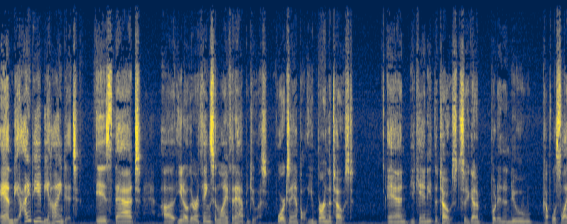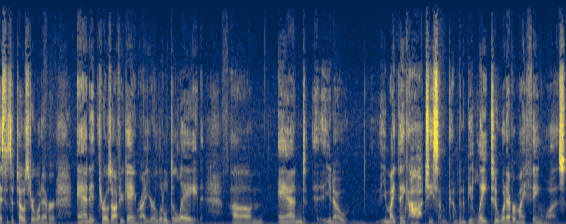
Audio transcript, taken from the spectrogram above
and the idea behind it is that, uh, you know, there are things in life that happen to us. For example, you burn the toast and you can't eat the toast. So you got to put in a new couple of slices of toast or whatever, and it throws off your game, right? You're a little delayed. Um, and, you know, you might think, oh, geez, I'm, I'm going to be late to whatever my thing was.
